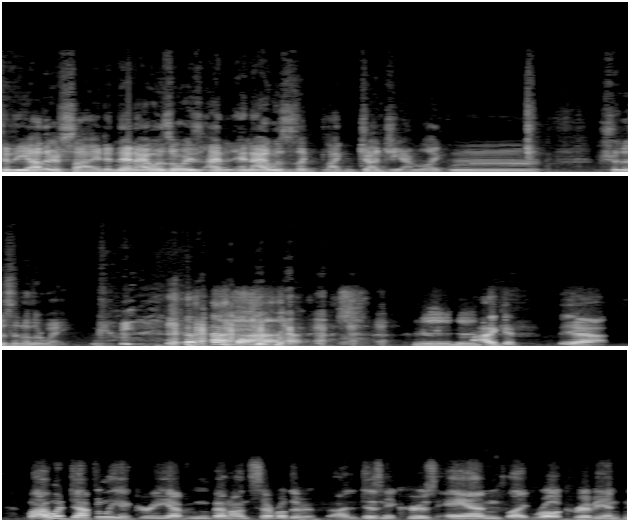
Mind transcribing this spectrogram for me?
to the other side, and then I was always, I, and I was like, like judgy. I'm like, mm, I'm sure there's another way. hmm I could, yeah. But I would definitely agree. Having been on several different on Disney cruise and like Royal Caribbean,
